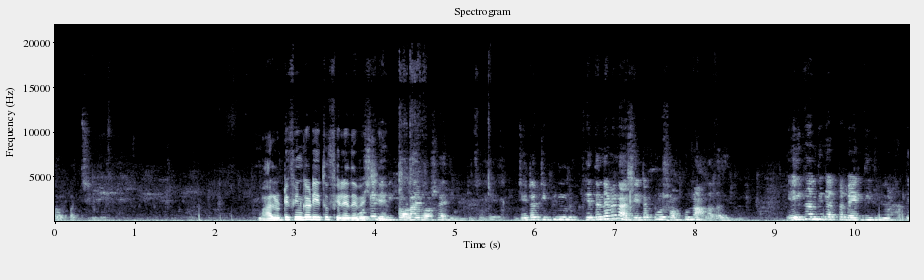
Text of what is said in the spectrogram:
দরকার ছিল। ভালো টিফিন গাড়ি তো ফেলে দেবে খেয়ে তলায় বসায় দিবি কিছুতে যেটা টিফিন খেতে নেবে না সেটা পুরো সম্পূর্ণ আলাদা দিবি। এইখান থেকে একটা ব্যাগ দিয়ে দিবি ওর হাতে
